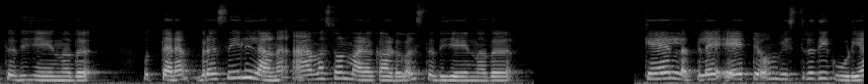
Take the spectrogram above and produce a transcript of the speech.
സ്ഥിതി ചെയ്യുന്നത്? ഉത്തരം ബ്രസീലിലാണ് ആമസോൺ മഴക്കാടുകൾ സ്ഥിതി ചെയ്യുന്നത്. കേരളത്തിലെ ഏറ്റവും വിസ്തൃതി കൂടിയ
